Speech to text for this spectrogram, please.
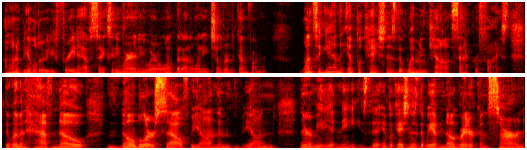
I want to be able to be free to have sex anywhere and anywhere I want, but I don't want any children to come from it. Once again, the implication is that women cannot sacrifice, that women have no nobler self beyond them, beyond their immediate needs. The implication is that we have no greater concern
